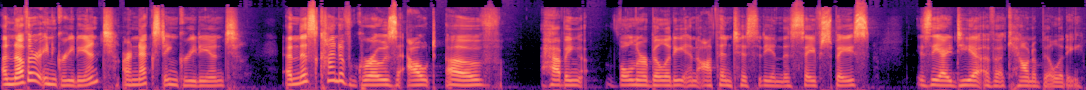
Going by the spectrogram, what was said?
another ingredient, our next ingredient, and this kind of grows out of having vulnerability and authenticity in this safe space, is the idea of accountability.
